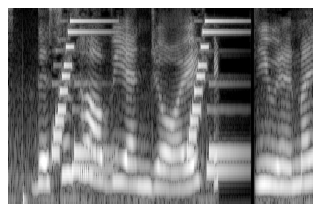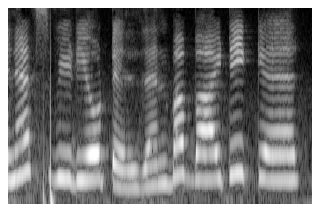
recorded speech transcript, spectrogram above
Friends, this is how we enjoyed. See you in my next video. Till then, bye bye. Take care.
